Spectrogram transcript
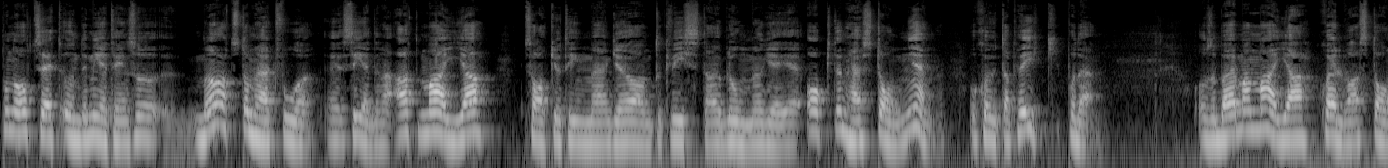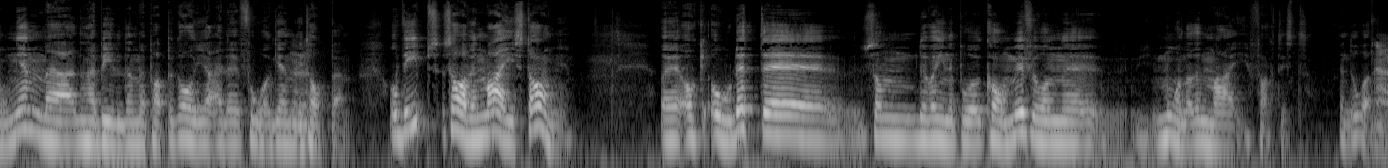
på något sätt under medeltiden så möts de här två sederna. Att maja saker och ting med grönt och kvistar och blommor och grejer. Och den här stången och skjuta prick på den. Och så börjar man maja själva stången med den här bilden med papegoja eller fågeln i toppen. Och vips så har vi en majstång. Eh, Och ordet eh, som du var inne på kommer ifrån eh, månaden maj faktiskt. Ändå. Ja.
